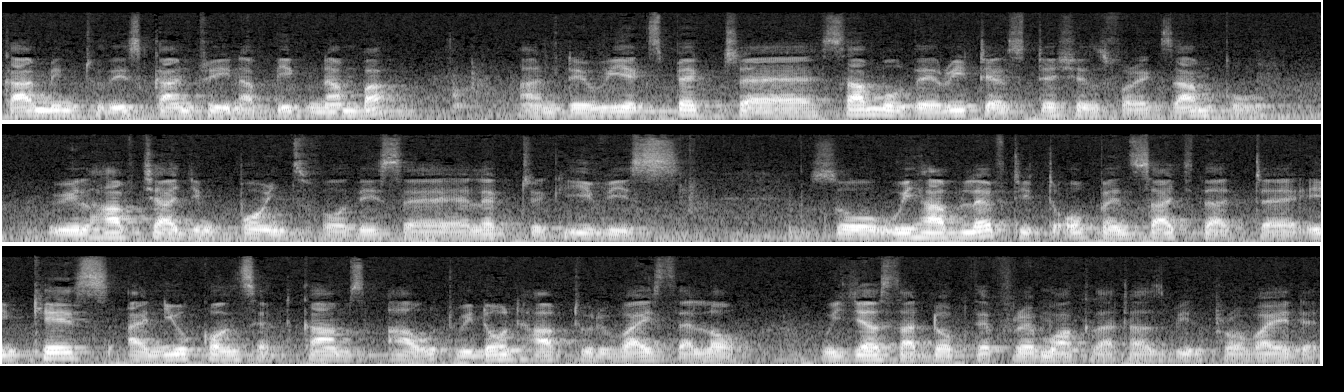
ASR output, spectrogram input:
coming to this country in a big number. And we expect uh, some of the retail stations, for example, will have charging points for these uh, electric EVs. So we have left it open such that in case a new concept comes out, we don't have to revise the law. We just adopt the framework that has been provided.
